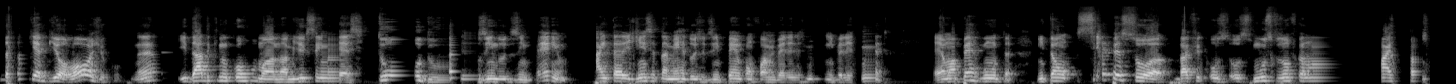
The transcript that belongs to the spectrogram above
Dado que é biológico, né? E dado que no corpo humano, à medida que você envelhece, tudo reduzindo o desempenho, a inteligência também reduz o desempenho conforme envelhecimento? É uma pergunta. Então, se a pessoa vai ficar, os, os músculos vão ficando mais, os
